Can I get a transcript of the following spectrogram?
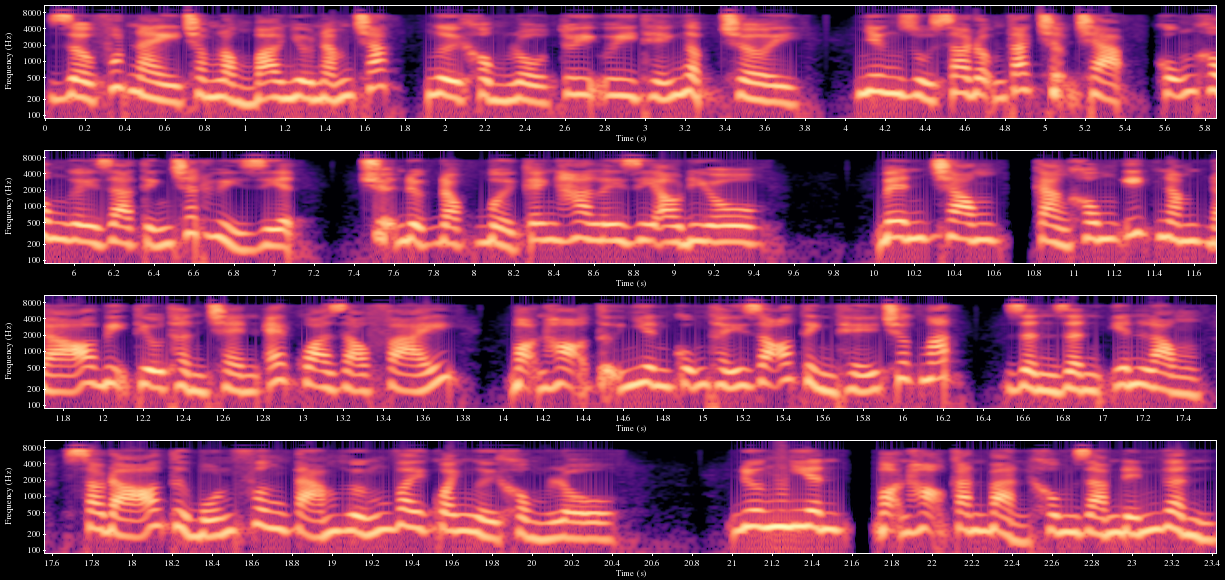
giờ phút này trong lòng bao nhiêu nắm chắc, người khổng lồ tuy uy thế ngập trời, nhưng dù sao động tác chậm chạp, cũng không gây ra tính chất hủy diệt. Chuyện được đọc bởi kênh Halazy Audio. Bên trong, càng không ít năm đó bị tiêu thần chèn ép qua giáo phái, bọn họ tự nhiên cũng thấy rõ tình thế trước mắt, dần dần yên lòng, sau đó từ bốn phương tám hướng vây quanh người khổng lồ. Đương nhiên, bọn họ căn bản không dám đến gần,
